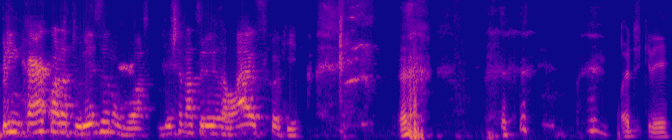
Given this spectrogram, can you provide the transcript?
brincar com a natureza eu não gosto. Deixa a natureza lá, eu fico aqui. Pode crer.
